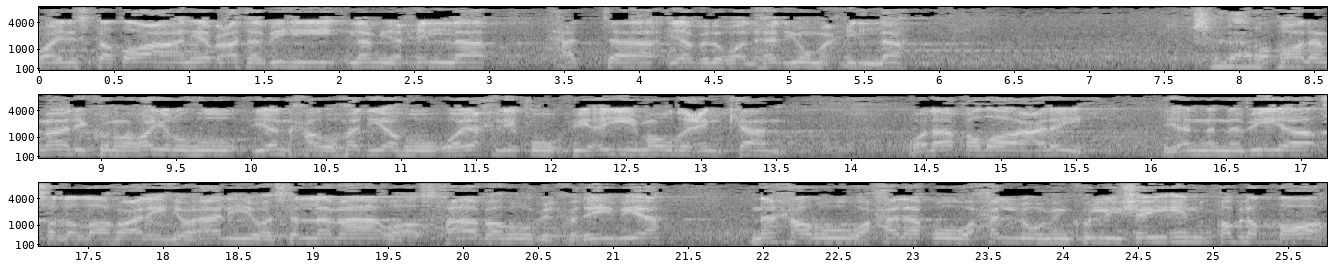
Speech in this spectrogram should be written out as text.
وإن استطاع أن يبعث به لم يحل حتى يبلغ الهدي محله. بسم الله وقال مالك وغيره ينحر هديه ويحلق في أي موضع كان ولا قضاء عليه لأن النبي صلى الله عليه وآله وسلم وأصحابه بالحديبية نحروا وحلقوا وحلوا من كل شيء قبل الطواف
